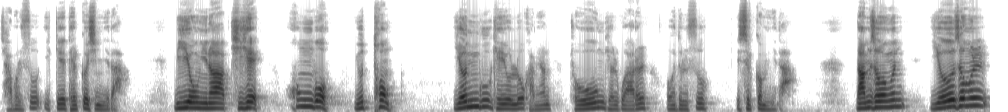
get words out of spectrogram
잡을 수 있게 될 것입니다. 미용이나 기획, 홍보, 유통, 연구 계열로 가면 좋은 결과를 얻을 수 있을 겁니다. 남성은 여성을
